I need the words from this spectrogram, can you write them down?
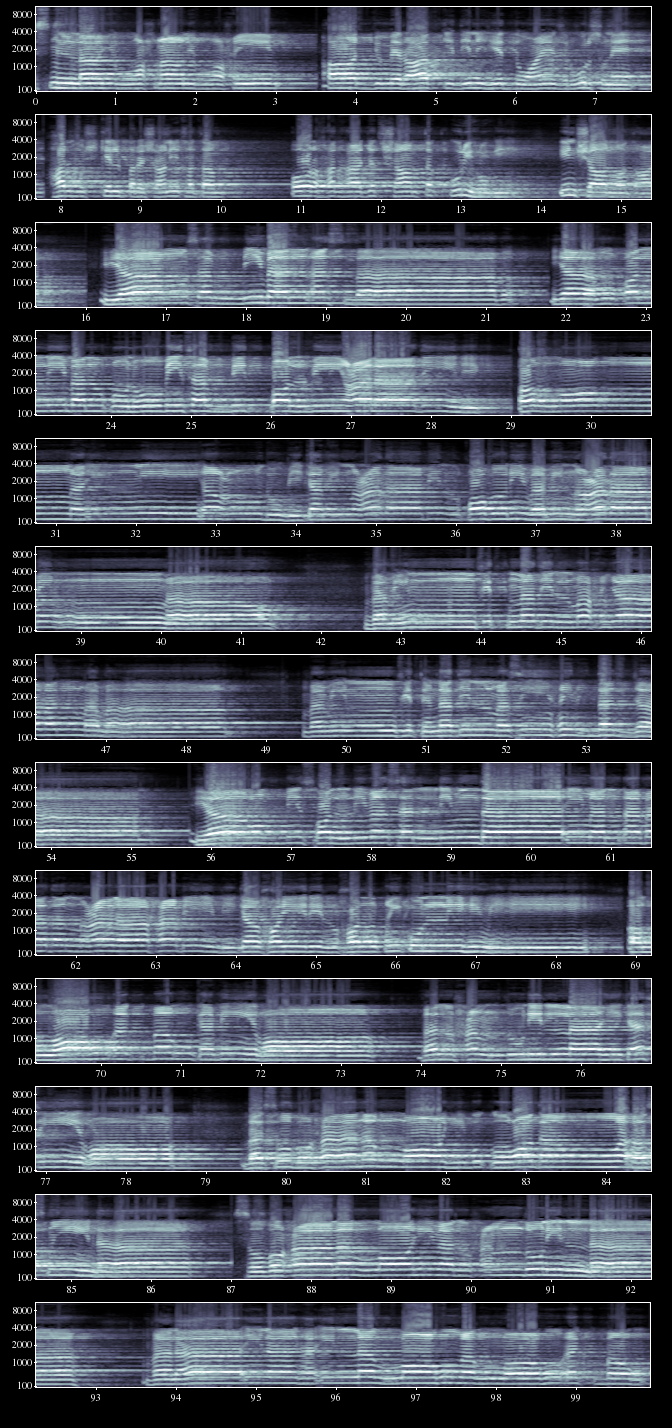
بسم اللہ الرحمن الرحیم۔ آج جمعرات کے دن یہ دعائیں ضرور سنیں۔ ہر مشکل پریشانی ختم اور ہر حاجت شام تک پوری ہوگی، انشاءاللہ تعالی۔ یا مسبب الاسباب۔ یا مقلب القلوب، ثبت قلبی علی دینک۔ اللهم إني أعوذ بك من عذاب القبر ومن عذاب النار ومن فتنة المحيا والممات ومن فتنة المسيح الدجال يا رب صل وسلم دائما أبدا على حبيبك خير الخلق كلهم. الله أكبر كبيرا. فالحمد لله كثيرا. فسبحان الله بكرة وأصيلا. سبحان الله والحمد لله. فلا إله إلا الله والله أكبر.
